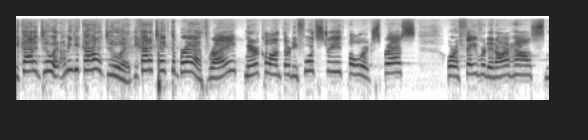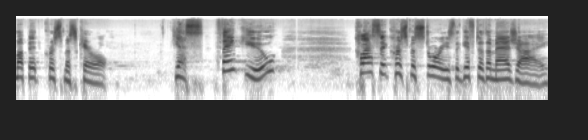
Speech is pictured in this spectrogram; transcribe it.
You got to do it. I mean, you got to do it. You got to take the breath, right? Miracle on 34th Street, Polar Express, or a favorite in our house, Muppet Christmas Carol. Yes, thank you. Classic Christmas stories, The Gift of the Magi,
